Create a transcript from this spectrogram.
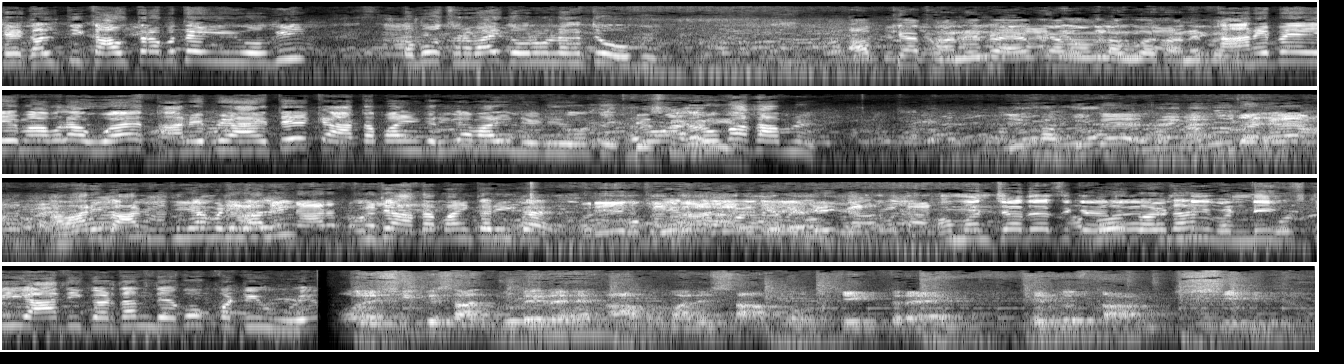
कि गलती का तरफ़ से ही होगी तो वो सुनवाई दोनों लगते होगी। अब क्या थाने पे है? क्या मामला हुआ थाने पे? थाने पे ये मामला हुआ है थाने पे आए थे क्या हाथापाई करी है हमारी लेडीजों किसने दरोगा साहब ने। हमारी भाभी जी है बड़ी वाली उनसे हाथापाई करी का है और मंचा दे उसकी आधी गर्दन देखो कटी हुए है। और इसी के साथ जुड़े रहे आप हमारे साथ और देखते रहे हिंदुस्तान सीवी न्यूज़।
